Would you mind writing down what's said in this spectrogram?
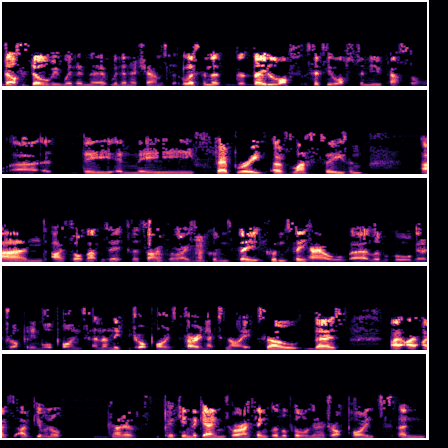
they'll still be within the, within a chance. Listen, they lost City lost to Newcastle uh, the in the February of last season. And I thought that was it for the title race. I couldn't see couldn't see how uh, Liverpool were going to drop any more points, and then they could drop points the very next night. So there's I, I, I've, I've given up kind of picking the games where I think Liverpool are going to drop points, and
